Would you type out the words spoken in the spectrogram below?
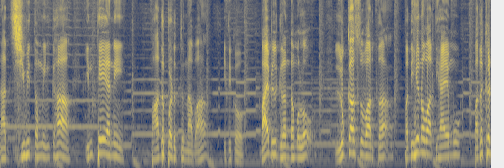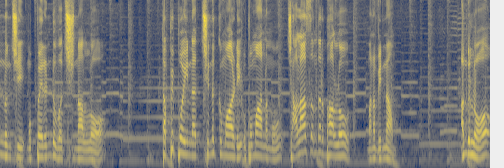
నా జీవితం ఇంకా ఇంతే అని బాధపడుతున్నావా? ఇదిగో బైబిల్ గ్రంథములో లుకాసు వార్త పదిహేనవ అధ్యాయము పదకొండు నుంచి ముప్పై రెండు వచనాల్లో తప్పిపోయిన చిన్న కుమారుడి ఉపమానము చాలా సందర్భాల్లో మనం విన్నాం. అందులో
